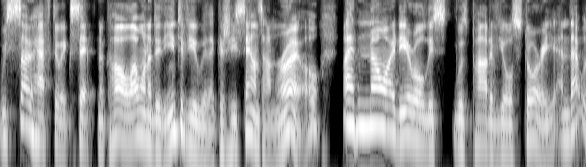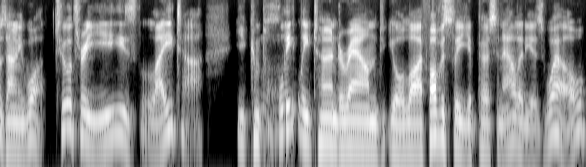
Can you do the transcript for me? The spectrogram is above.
we so have to accept Nicole. I want to do the interview with her because she sounds unreal. I had no idea all this was part of your story. And that was only what, two or three years later. You mm-hmm. completely turned around your life, obviously your personality as well,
